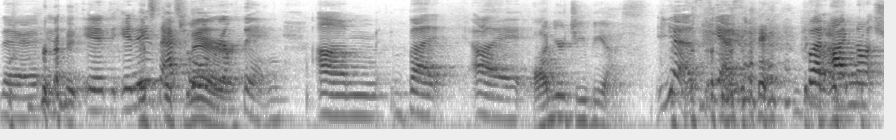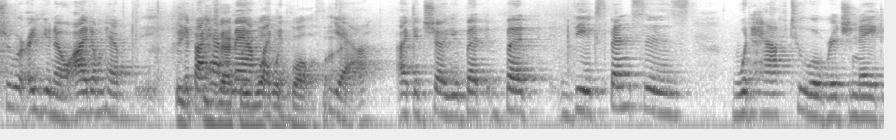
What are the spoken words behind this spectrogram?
There, Right. it, it It's- it's actually a real thing. Um, but uh, On your GBS. yes, yes. but I'm not sure. You know, I don't have. If I had a map, I could qualify. Yeah, I could show you. But but the expenses would have to originate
